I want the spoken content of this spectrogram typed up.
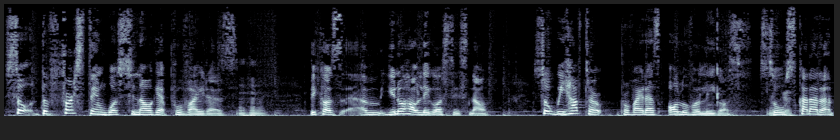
So the first thing was to now get providers, because um, you know how Lagos is now. So we have to providers all over Lagos. So Okay. scattered at,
